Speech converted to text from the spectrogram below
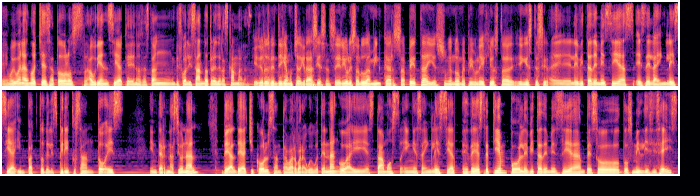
Eh, muy buenas noches a todos los audiencia que nos están visualizando a través de las cámaras. Que Dios les bendiga, muchas gracias, en serio. Les saluda Mincar Zapeta y es un enorme privilegio estar en este set. Eh, Levita de Mesías es de la Iglesia Impacto del Espíritu Santo, es internacional de Aldea Chicol, Santa Bárbara, Huehuetenango. Ahí estamos en esa iglesia. Eh, de este tiempo, Levita de Mesías empezó 2016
